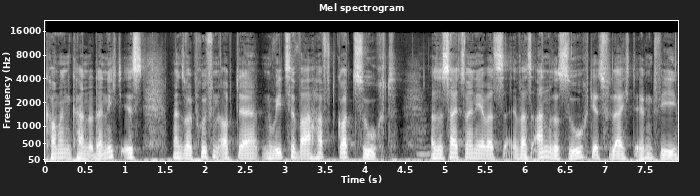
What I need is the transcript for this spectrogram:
kommen kann oder nicht, ist, man soll prüfen, ob der Novize wahrhaft Gott sucht. Mhm. Also das heißt, wenn ihr was, was anderes sucht, jetzt vielleicht irgendwie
